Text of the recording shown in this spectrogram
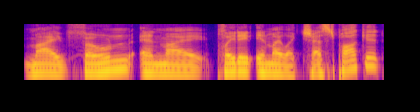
my phone and my playdate in my like chest pocket,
